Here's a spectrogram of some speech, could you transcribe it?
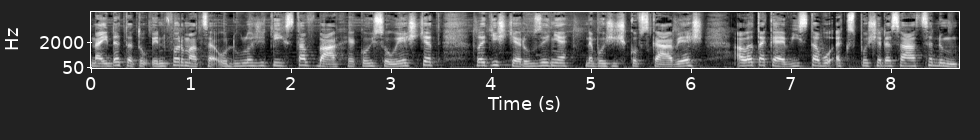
Najdete tu informace o důležitých stavbách, jako jsou Ještět, letiště Ruzině nebo Žižkovská věž, ale také výstavu expozice Expo 67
